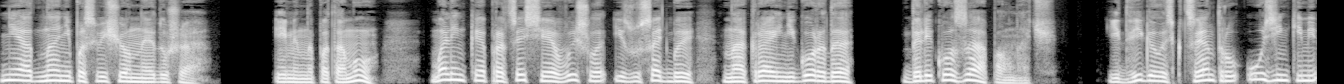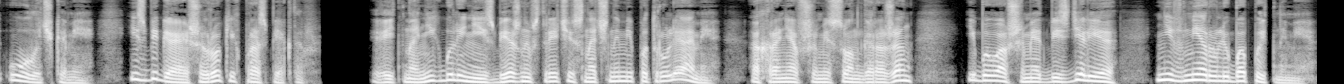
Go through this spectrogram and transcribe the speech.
ни одна непосвященная душа. Именно потому маленькая процессия вышла из усадьбы на окраине города далеко за полночь и двигалась к центру узенькими улочками, избегая широких проспектов. Ведь на них были неизбежны встречи с ночными патрулями, охранявшими сон горожан и бывавшими от безделья не в меру любопытными.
